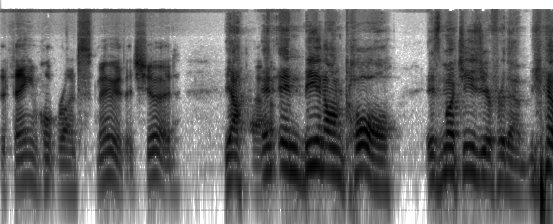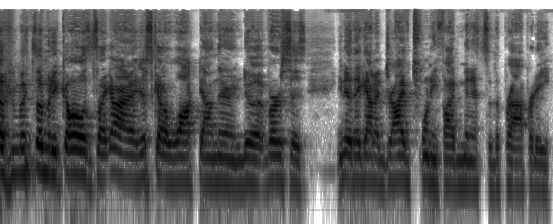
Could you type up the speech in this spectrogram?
the thing won't run smooth. It should. Yeah, uh, and and being on call is much easier for them. You know, when somebody calls, it's like, all right, I just got to walk down there and do it. Versus, you know, they got to drive 25 minutes to the property.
